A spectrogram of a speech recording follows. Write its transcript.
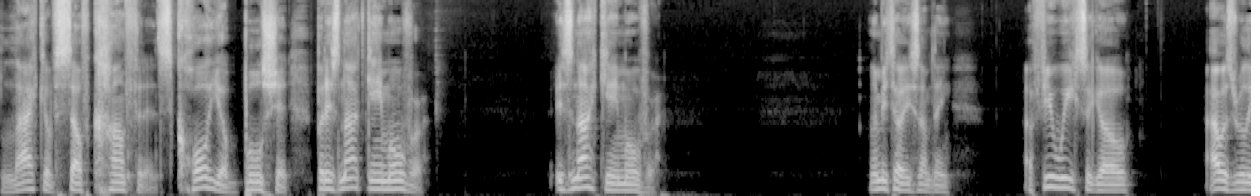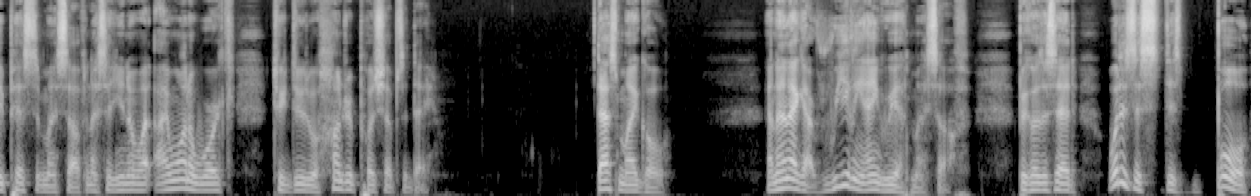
lack of self confidence. Call your bullshit, but it's not game over. It's not game over. Let me tell you something a few weeks ago, I was really pissed at myself. And I said, you know what? I want to work to do 100 push ups a day. That's my goal. And then I got really angry at myself because I said, what is this, this bull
